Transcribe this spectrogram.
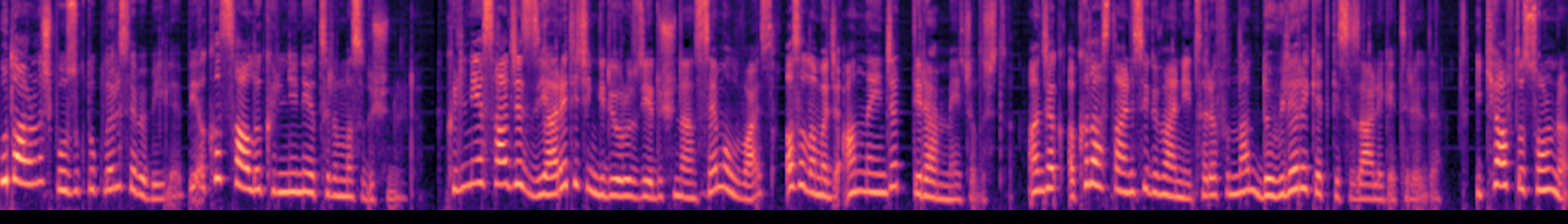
Bu davranış bozuklukları sebebiyle bir akıl sağlığı kliniğine yatırılması düşünüldü. Kliniğe sadece ziyaret için gidiyoruz diye düşünen Semmelweis asıl amacı anlayınca direnmeye çalıştı. Ancak akıl hastanesi güvenliği tarafından dövülerek etkisiz hale getirildi. İki hafta sonra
